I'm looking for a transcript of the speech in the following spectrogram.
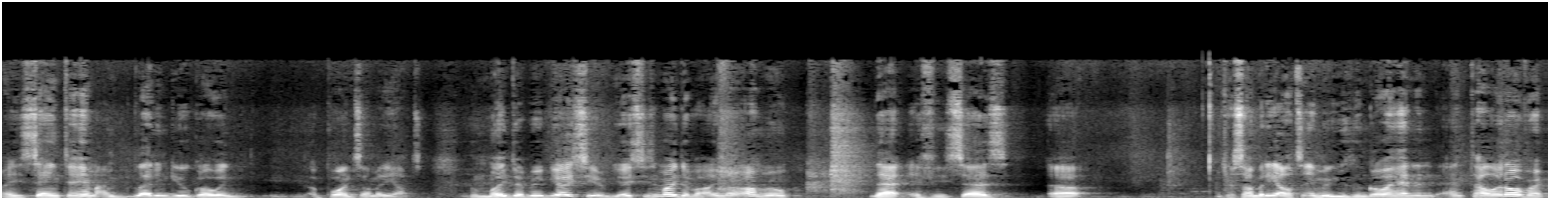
Right? He's saying to him, I'm letting you go and appoint somebody else. That if he says uh, to somebody else, Imru, you can go ahead and, and tell it over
